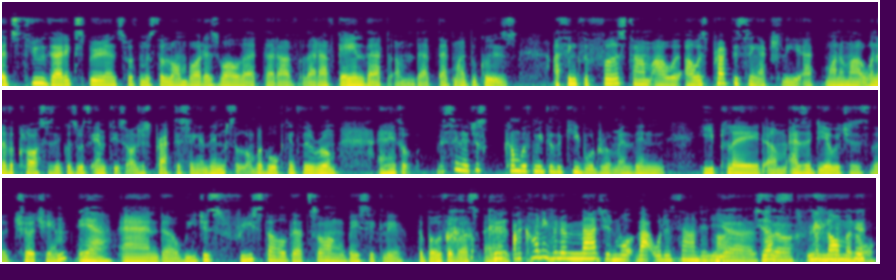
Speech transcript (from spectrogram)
It's through that experience with Mr. Lombard as well that, that I've that I've gained that um that that might because I think the first time I wa- I was practicing actually at one of my one of the classes there because it was empty so I was just practicing and then Mr. Lombard walked into the room and he thought listen you just come with me to the keyboard room and then he played um as a deer which is the church hymn Yeah. and uh, we just freestyled that song basically the both of us and I can't even imagine what that would have sounded like. Yeah, Just so- phenomenal.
